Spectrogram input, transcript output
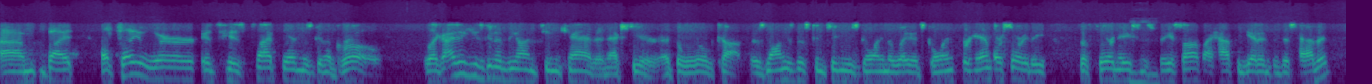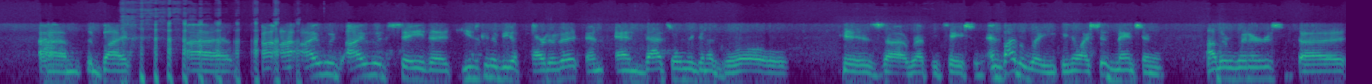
Um, but I'll tell you where it's his platform is going to grow. Like I think he's going to be on Team Canada next year at the World Cup. As long as this continues going the way it's going for him, or sorry, the the Four Nations face off. I have to get into this habit. Um, but uh, I, I would I would say that he's going to be a part of it, and and that's only going to grow his uh, reputation. And by the way, you know, I should mention other winners. Uh,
